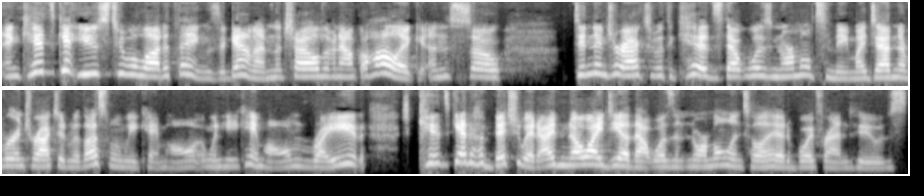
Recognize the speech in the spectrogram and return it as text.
And kids get used to a lot of things. Again, I'm the child of an alcoholic. And so didn't interact with the kids. That was normal to me. My dad never interacted with us when we came home when he came home right? Kids get habituated. I had no idea that wasn't normal until i had a boyfriend whose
